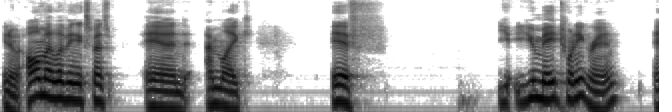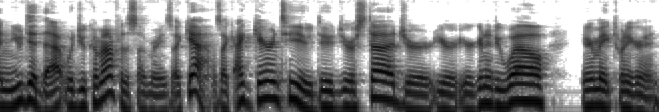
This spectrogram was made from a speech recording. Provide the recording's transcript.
you know, all my living expense. And I'm like, if you made 20 grand and you did that, would you come out for the summer? He's like, yeah. I was like, I guarantee you, dude, you're a stud. You're, you're, you're to do well. You're to make 20 grand.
